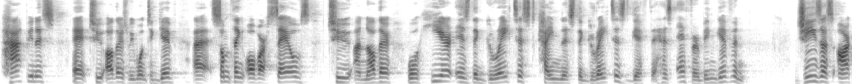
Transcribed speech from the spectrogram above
happiness uh, to others. We want to give uh, something of ourselves to another. Well, here is the greatest kindness, the greatest gift that has ever been given. Jesus, our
